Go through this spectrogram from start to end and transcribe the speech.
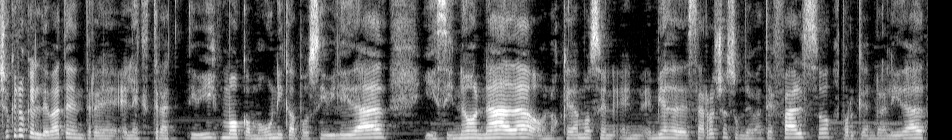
Yo creo que el debate entre el extractivismo como única posibilidad y si no nada o nos quedamos en, vías de desarrollo es un debate falso porque en realidad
